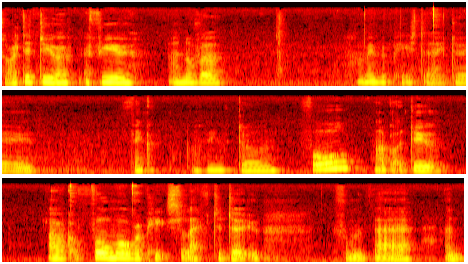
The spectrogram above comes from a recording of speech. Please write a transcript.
So I did do a, a few, another, how many repeats did I do? I think, I think I've done four. I've got to do, I've got four more repeats left to do from there. And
